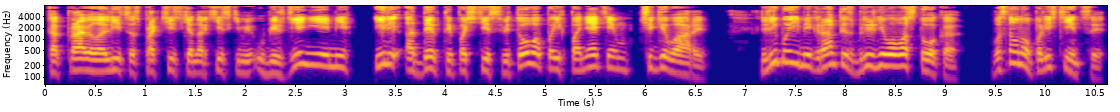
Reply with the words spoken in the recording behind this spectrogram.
как правило, лица с практически анархистскими убеждениями или адепты почти святого по их понятиям Че Гевары, либо иммигранты с Ближнего Востока, в основном палестинцы,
